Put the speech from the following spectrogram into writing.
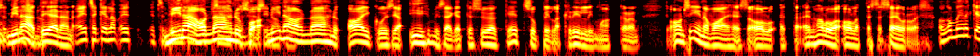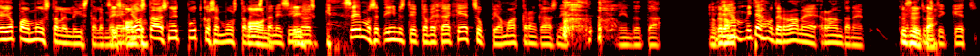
syö minä sinappi. tiedän, No et sä, kellä- et, et sä minä on lapsia, nähnyt, jotka va- minä on nähnyt aikuisia ihmisiä, ketkä syö ketsupilla grillimakkaran. Ja on siinä vaiheessa ollut, että en halua olla tässä seurueessa. Onko melkein jopa mustalle listalle? Siis Siis onko? Jos tää olisi nyt Putkosen musta On. lista, niin siinä Si- olisi semmoiset ihmiset, jotka vetää ketsuppia makkaran kanssa, niin, niin tota, No, mitenhän muuten Rane Rantanen Ket...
